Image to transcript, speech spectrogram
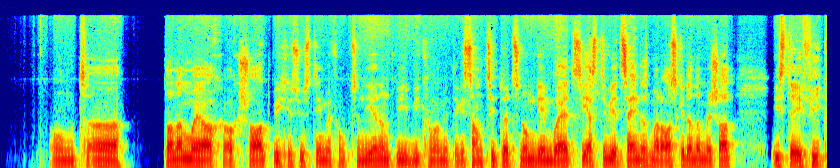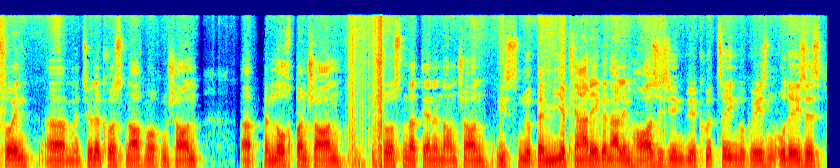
Und äh, dann einmal auch, auch schaut, welche Systeme funktionieren und wie, wie kann man mit der Gesamtsituation umgehen. Weil das erste wird sein, dass man rausgeht und einmal schaut, ist der EFI gefallen, äh, mal Zählerkosten aufmachen, schauen, äh, beim Nachbarn schauen, Straßenlaternen anschauen, ist nur bei mir klar regional im Haus, ist irgendwie ein kurzer irgendwo gewesen oder ist es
